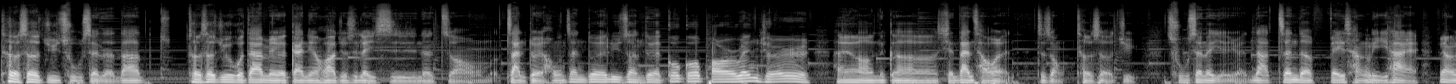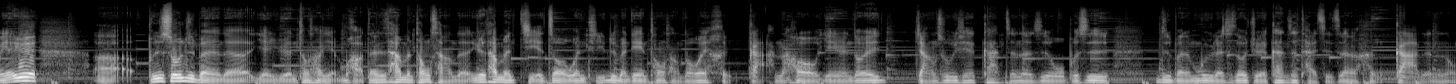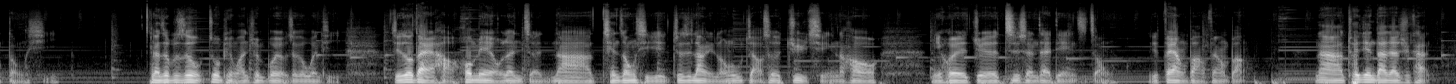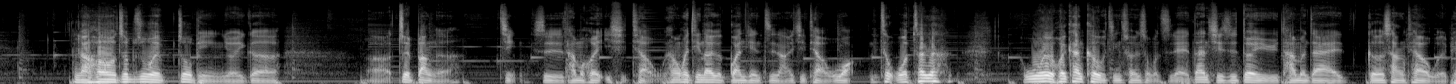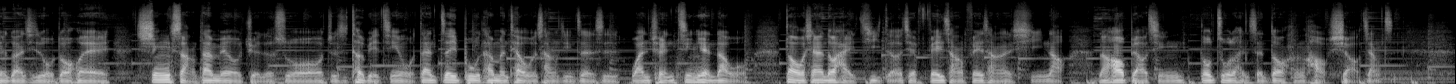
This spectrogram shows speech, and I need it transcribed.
特色剧出身的那。特色剧，如果大家没有概念的话，就是类似那种战队，红战队、绿战队，Go Go Power Ranger，还有那个咸蛋超人这种特色剧出身的演员，那真的非常厉害，非常厉害。因为呃，不是说日本的演员通常演不好，但是他们通常的，因为他们节奏问题，日本电影通常都会很尬，然后演员都会讲出一些干，真的是我不是日本的母语人士都觉得干这台词真的很尬的那种东西。那这不是作品完全不会有这个问题，节奏带好，后面有认真，那前中期就是让你融入角色剧情，然后你会觉得置身在电影之中，也非常棒，非常棒。那推荐大家去看。然后这部作作品有一个呃最棒的景是他们会一起跳舞，他们会听到一个关键字，然后一起跳舞。哇，这我真的。我也会看《歌舞青春》什么之类，但其实对于他们在歌唱跳舞的片段，其实我都会欣赏，但没有觉得说就是特别惊艳我。但这一部他们跳舞的场景真的是完全惊艳到我，到我现在都还记得，而且非常非常的洗脑，然后表情都做的很生动，很好笑这样子。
